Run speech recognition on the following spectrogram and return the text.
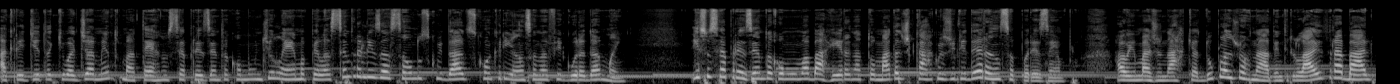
acredita que o adiamento materno se apresenta como um dilema pela centralização dos cuidados com a criança na figura da mãe. Isso se apresenta como uma barreira na tomada de cargos de liderança, por exemplo, ao imaginar que a dupla jornada entre lar e trabalho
